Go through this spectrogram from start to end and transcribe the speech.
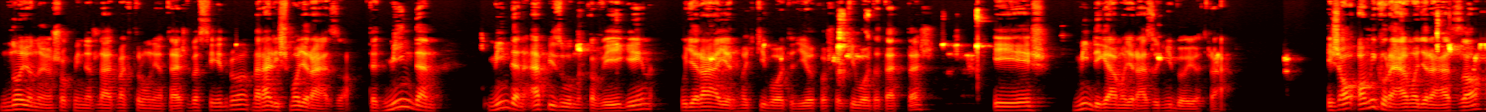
nagyon-nagyon sok mindent lehet megtanulni a testbeszédről, mert el is magyarázza. Tehát minden, minden epizódnak a végén ugye rájön, hogy ki volt a gyilkos, vagy ki volt a tettes, és mindig elmagyarázza, hogy miből jött rá. És a, amikor elmagyarázza,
